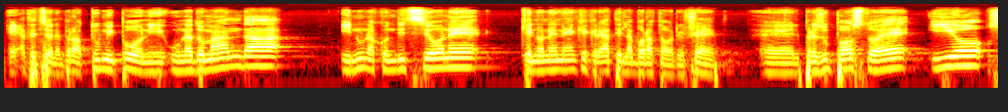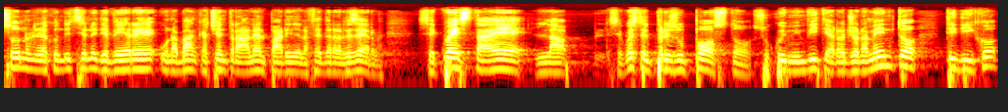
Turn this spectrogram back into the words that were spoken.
E attenzione, però tu mi poni una domanda in una condizione che non è neanche creata in laboratorio, cioè eh, il presupposto è io sono nella condizione di avere una banca centrale al pari della Federal Reserve. Se, la, se questo è il presupposto su cui mi inviti al ragionamento, ti dico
